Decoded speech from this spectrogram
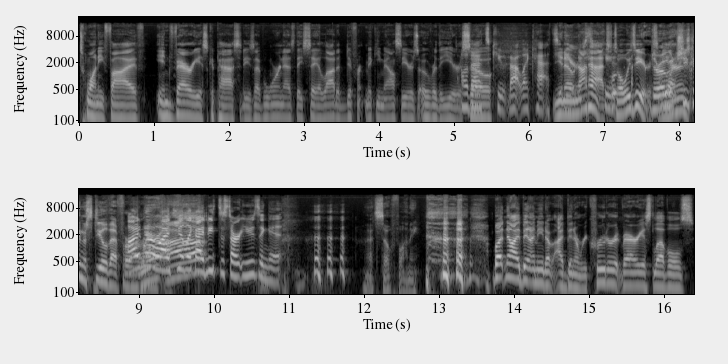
25 in various capacities. I've worn, as they say, a lot of different Mickey Mouse ears over the years. oh so that's cute not like hats you know, ears. not hats. Cute. It's always ears. They're- You know? she's going to steal that for i her. know i feel like Ah. i need to start using it That's so funny. but no, I've been. I mean, I've been a recruiter at various levels.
